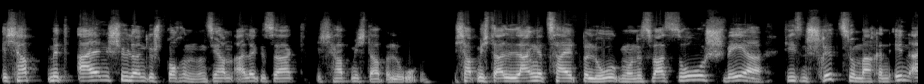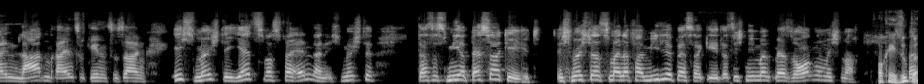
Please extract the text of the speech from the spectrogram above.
ich habe mit allen Schülern gesprochen und sie haben alle gesagt, ich habe mich da belogen. Ich habe mich da lange Zeit belogen und es war so schwer, diesen Schritt zu machen, in einen Laden reinzugehen und zu sagen, ich möchte jetzt was verändern. Ich möchte, dass es mir besser geht. Ich möchte, dass es meiner Familie besser geht, dass sich niemand mehr Sorgen um mich macht. Okay, super,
